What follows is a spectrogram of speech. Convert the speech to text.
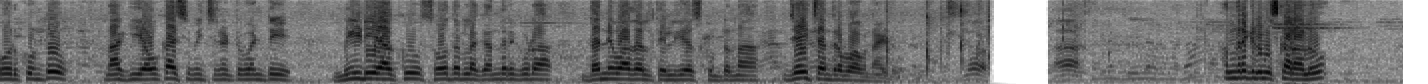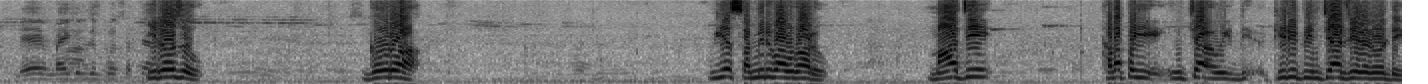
కోరుకుంటూ నాకు ఈ అవకాశం ఇచ్చినటువంటి మీడియాకు సోదరులకు అందరికీ కూడా ధన్యవాదాలు తెలియజేసుకుంటున్నా. జై చంద్రబాబు నాయుడు. అందరికీ నమస్కారాలు. ఈరోజు గౌరవ విఎస్ సమీర్ బాబు గారు మాజీ కడప ఇన్ఛార్జ్ టీడీపీ ఇన్ఛార్జి అయినటువంటి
